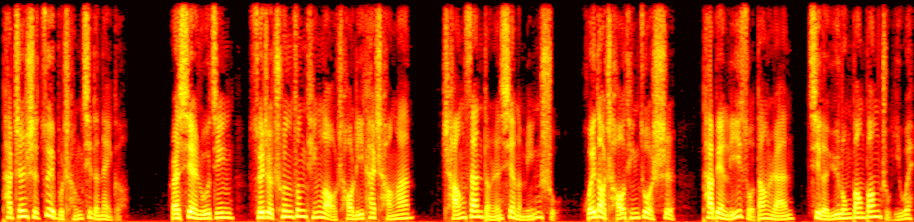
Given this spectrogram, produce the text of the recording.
他真是最不成器的那个。而现如今，随着春风亭老巢离开长安，常三等人献了明署，回到朝廷做事，他便理所当然记了鱼龙帮帮主一位。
